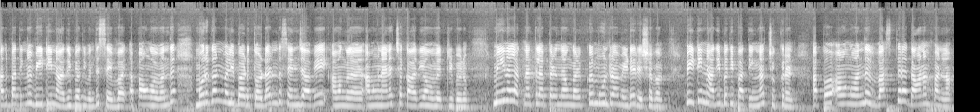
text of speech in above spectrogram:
அது பார்த்திங்கன்னா வீட்டின் அதிபதி வந்து செவ்வாய். அப்போ அவங்க வந்து முருகன் வழிபாடு தொடர்ந்து செஞ்சாவே அவங்க அவங்க நினச்ச காரியம் வெற்றி பெறும். மீன லக்னத்தில் பிறந்தவங்களுக்கு மூன்றாம் வீடு ரிஷபம். வீட்டின் அதிபதி பார்த்திங்கன்னா சுக்கரன். அப்போது அவங்க வந்து வஸ்திர தானம் பண்ணலாம்.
